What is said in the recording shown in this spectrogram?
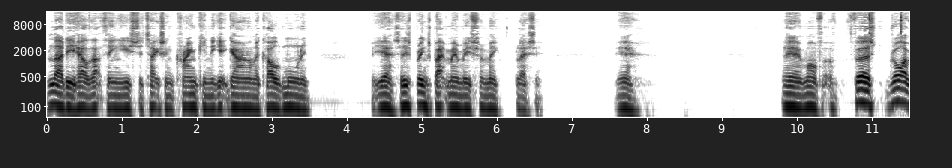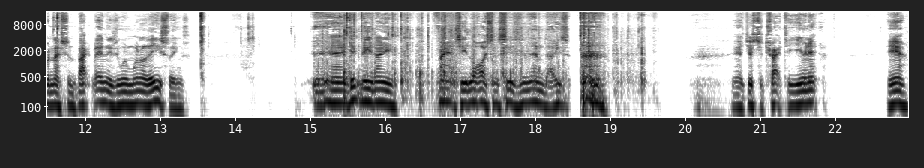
bloody hell that thing used to take some cranking to get going on a cold morning. But yeah so this brings back memories for me bless it. Yeah. Yeah my first driving lesson back then is in one of these things. Yeah didn't need any fancy licenses in them days. Yeah just a tractor unit here.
